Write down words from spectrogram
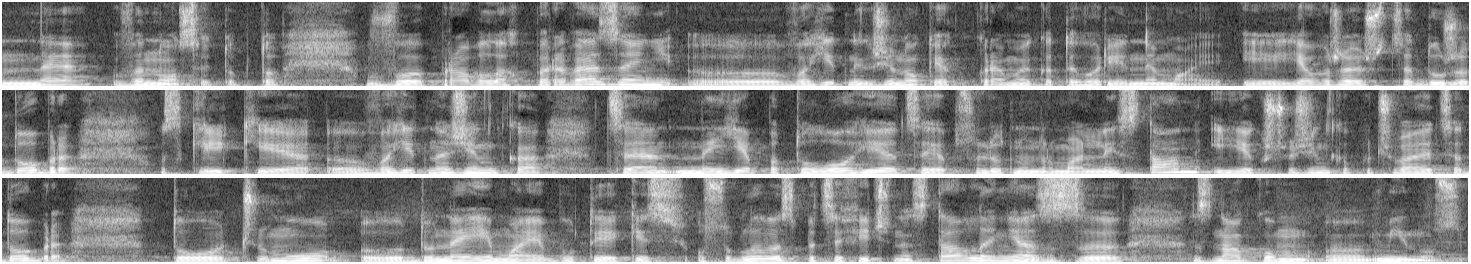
не виносить. Тобто в правилах перевезень е, вагітних жінок як окремої категорії немає. І я вважаю, що це дуже добре, оскільки вагітна жінка це не є патологія, це є абсолютно нормальний стан. І якщо жінка почувається добре, то чому до неї має бути якесь особливе специфічне ставлення з знаком е, мінус?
